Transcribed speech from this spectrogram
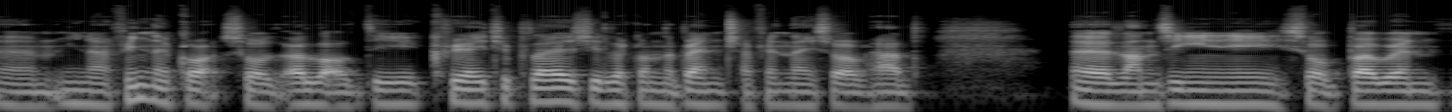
Um, you know, I think they've got sort of a lot of the creative players. You look on the bench, I think they sort of had uh, Lanzini, sort of Bowen.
